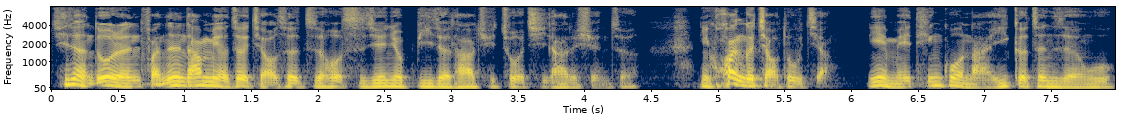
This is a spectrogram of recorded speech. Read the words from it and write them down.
其实很多人反正他没有这个角色之后，时间就逼着他去做其他的选择。你换个角度讲，你也没听过哪一个政治人物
